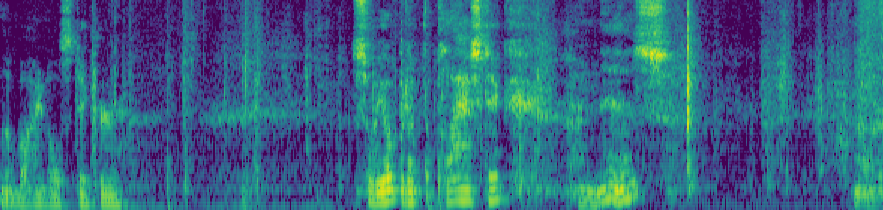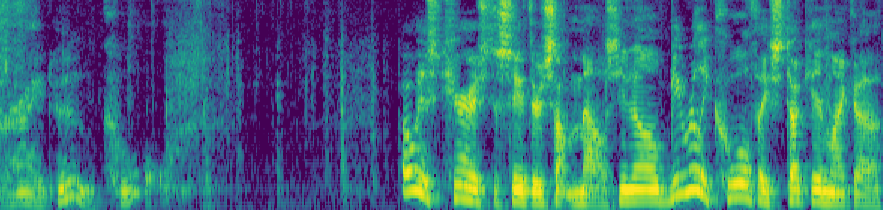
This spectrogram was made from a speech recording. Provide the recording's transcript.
The vinyl sticker. So we open up the plastic on this. All right, ooh, cool. Always curious to see if there's something else. You know, be really cool if they stuck in like a,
